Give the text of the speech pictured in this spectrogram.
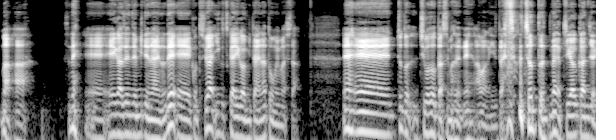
まあ、あですね、えー映画全然見てないので、えー今年はいくつか映画を見たいなと思いました。ねえーちょっと仕事だったらすいませんね。アマンが言いたい。ちょっとなんか違う感じや。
